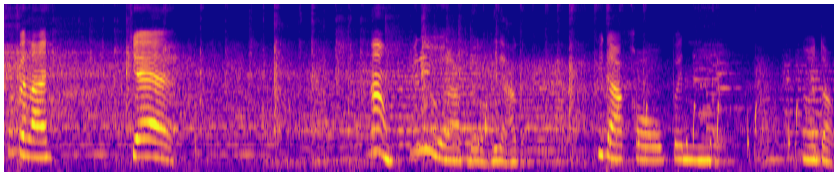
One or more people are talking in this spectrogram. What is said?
ไม่เป็นไรแค่าว ไม่ได้อยู่ระดับเดียวกับพี่ดาก่อนพี่ดาเขาเป็นระดับ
